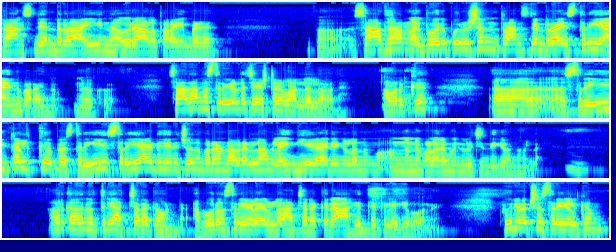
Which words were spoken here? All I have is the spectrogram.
ട്രാൻസ്ജെൻഡർ ആയി എന്ന് ഒരാൾ പറയുമ്പോൾ ഇപ്പോൾ സാധാരണ ഇപ്പോൾ ഒരു പുരുഷൻ ട്രാൻസ്ജെൻഡറായി സ്ത്രീയായെന്ന് പറയുന്നു നോക്കുക. സാധാരണ സ്ത്രീകളുടെ ചേഷ്ടകളല്ലല്ലോ അത്. അവർക്ക് സ്ത്രീകൾക്ക് ഇപ്പോൾ സ്ത്രീ സ്ത്രീയായിട്ട് ജനിച്ചു എന്ന് പറയുന്നുണ്ട് അവരെല്ലാം ലൈംഗിക കാര്യങ്ങളൊന്നും അങ്ങനെ വളരെ മുന്നിൽ ചിന്തിക്കുകയൊന്നുമില്ല ഉം. അവർക്ക് അതിന് ഒത്തിരി അച്ചടക്കമുണ്ട്. അപൂർവം സ്ത്രീകളുള്ള അച്ചടക്ക രാഹിത്യത്തിലേക്ക് പോകുന്നത്. ഭൂരിപക്ഷം സ്ത്രീകൾക്കും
